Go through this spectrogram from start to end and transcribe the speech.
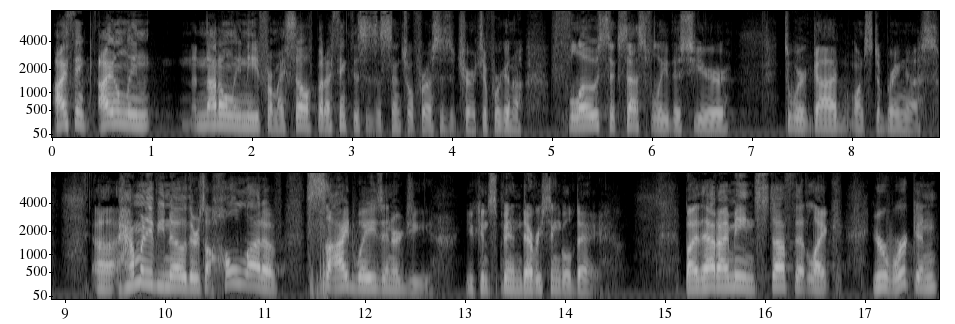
I think I only not only need for myself, but I think this is essential for us as a church if we're going to flow successfully this year to where God wants to bring us. Uh, how many of you know there's a whole lot of sideways energy you can spend every single day? By that I mean stuff that, like, you're working,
